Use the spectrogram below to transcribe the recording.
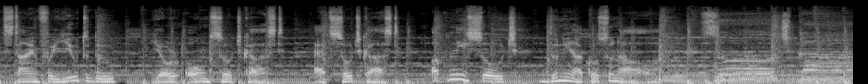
It's time for you to do your own Sochcast at Sochcast. अपनी सोच दुनिया को सुनाओ Sochcast.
